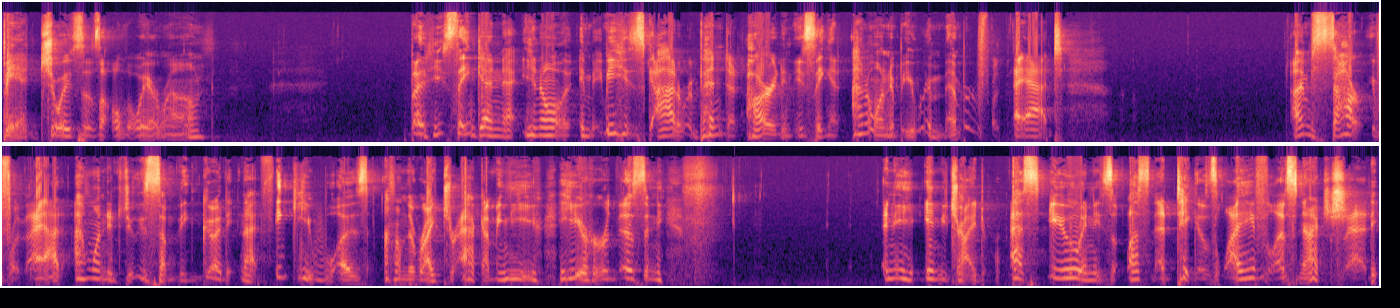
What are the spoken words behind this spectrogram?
bad choices all the way around. But he's thinking, you know, maybe he's got a repentant heart and he's thinking, I don't want to be remembered for that. I'm sorry for that. I want to do something good. And I think he was on the right track. I mean, he, he heard this and he, and he, and he tried to rescue and he said, let's not take his life. Let's not shed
